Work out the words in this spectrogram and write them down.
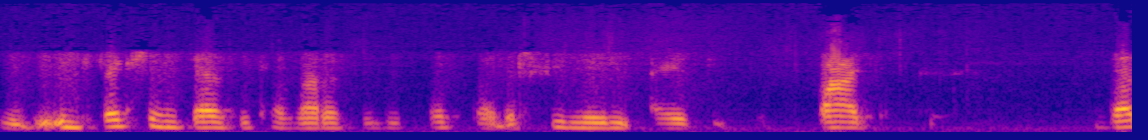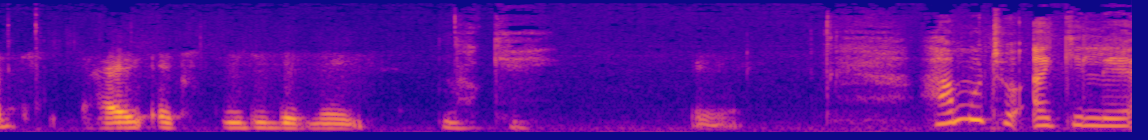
the, the infection does virus is caused by the female Aedes, but that high excluded the male. okay Yeah. ha motho a kile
